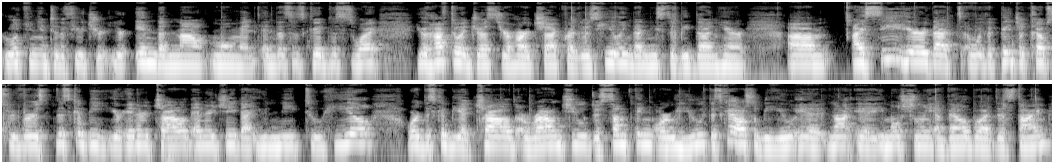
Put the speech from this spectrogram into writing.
looking into the future. You're in the now moment. And this is good. This is why you have to address your heart chakra. There's healing that needs to be done here. Um, I see here that with the Page of Cups reversed, this could be your inner child energy that you need to heal, or this could be a child around you. There's something, or you, this could also be you, uh, not uh, emotionally available at this time,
